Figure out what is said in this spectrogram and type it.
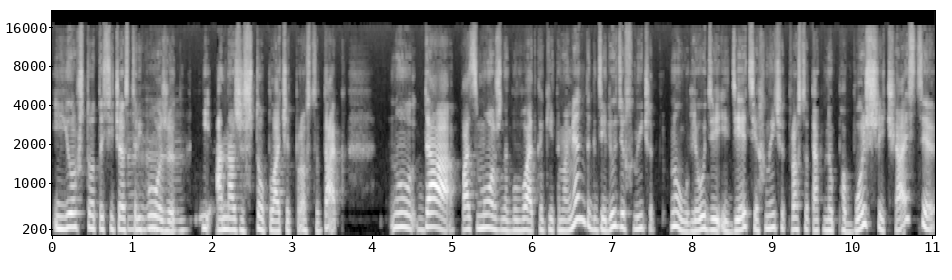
ее что-то сейчас тревожит, mm-hmm. и она же что, плачет просто так. Ну да, возможно, бывают какие-то моменты, где люди хнычат, ну, люди и дети хнычат просто так, но по большей части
